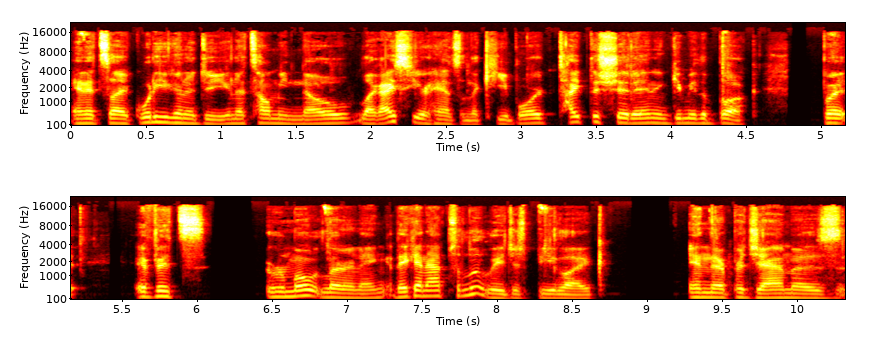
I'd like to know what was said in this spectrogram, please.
and it's like, what are you gonna do? You're gonna tell me no? Like I see your hands on the keyboard. Type the shit in and give me the book. But if it's remote learning, they can absolutely just be like in their pajamas,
